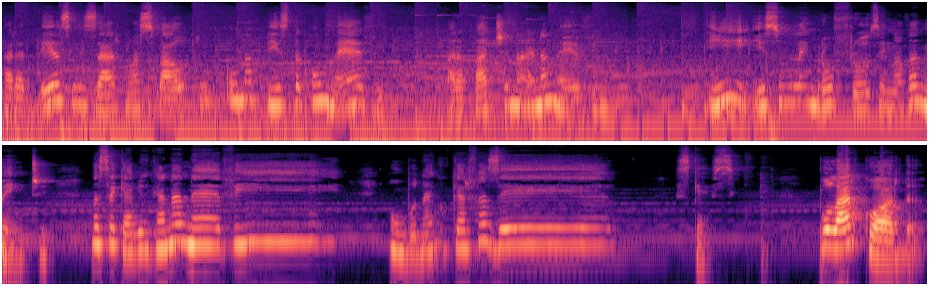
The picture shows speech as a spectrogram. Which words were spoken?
para deslizar no asfalto ou na pista com neve, para patinar na neve. E isso me lembrou Frozen novamente. Você quer brincar na neve? Um boneco quer fazer. Esquece. Pular corda.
